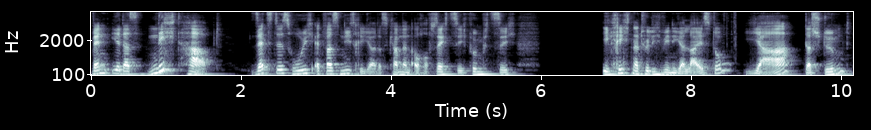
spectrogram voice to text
Wenn ihr das nicht habt, setzt es ruhig etwas niedriger. Das kann dann auch auf 60, 50. Ihr kriegt natürlich weniger Leistung. Ja, das stimmt.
